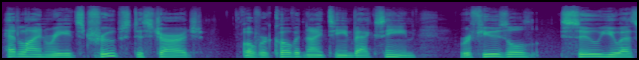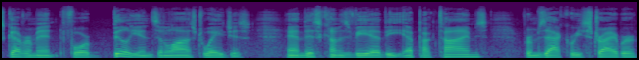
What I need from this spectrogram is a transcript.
Headline reads Troops discharged over COVID 19 vaccine refusal sue U.S. government for billions in lost wages. And this comes via the Epoch Times from Zachary Stieber.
